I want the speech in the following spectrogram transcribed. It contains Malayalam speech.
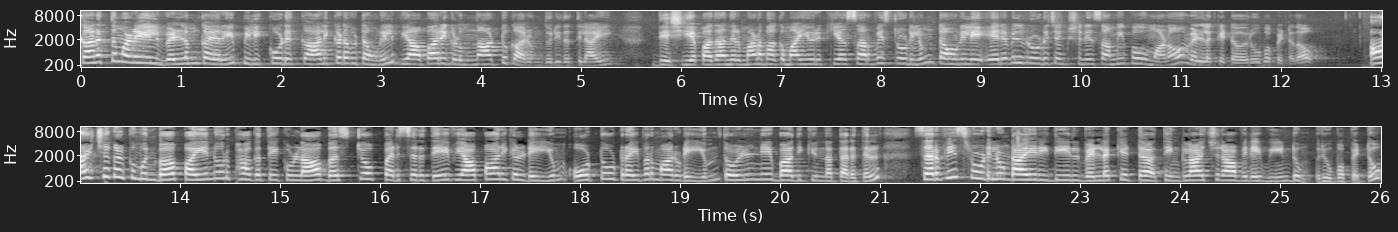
കനത്ത മഴയിൽ വെള്ളം കയറി പിലിക്കോട് കാലിക്കടവ് ടൗണിൽ വ്യാപാരികളും നാട്ടുകാരും ദുരിതത്തിലായി. ദേശീയപാത നിർമ്മാണ ഭാഗമായി ഒരുക്കിയ സർവീസ് റോഡിലും ടൗണിലെ എരവിൽ റോഡ് ജംഗ്ഷന് സമീപവുമാണോ വെള്ളക്കെട്ട് രൂപപ്പെട്ടത്? ആഴ്ചകൾക്ക് മുൻപ് പയ്യന്നൂർ ഭാഗത്തേക്കുള്ള ബസ് സ്റ്റോപ്പ് പരിസരത്തെ വ്യാപാരികളുടെയും ഓട്ടോ ഡ്രൈവർമാരുടെയും തൊഴിലിനെ ബാധിക്കുന്ന തരത്തിൽ സർവീസ് റോഡിലുണ്ടായ രീതിയിൽ വെള്ളക്കെട്ട് തിങ്കളാഴ്ച രാവിലെ വീണ്ടും രൂപപ്പെട്ടു.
